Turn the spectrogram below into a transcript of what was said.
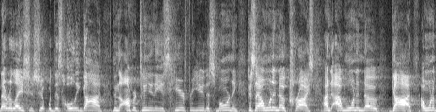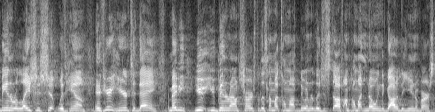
that relationship with this holy God, then the opportunity is here for you this morning to say, I want to know Christ. I, I want to know God. I want to be in a relationship with Him. And if you're here today, and maybe you, you've been around church, but listen, I'm not talking about doing religious stuff. I'm talking about knowing the God of the universe.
